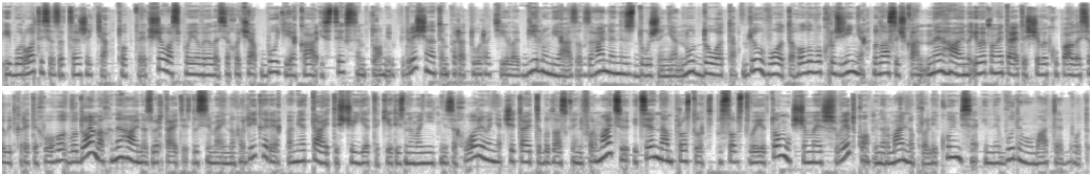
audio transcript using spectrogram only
і, боротися за це життя. Тобто, якщо у вас появилася хоча б будь-яка із цих симптомів, підвищена температура тіла, біль у м'язах, загальне нездужання, нудота, блювота, головокружіння, будь ласка, негайно, і ви пам'ятаєте, що ви купалися у відкритих водоймах, негайно звертайтесь до сімейного лікаря. Пам'ятайте, що є такі різноманітні захворювання. Читайте, будь ласка, інформацію, і це нам просто способствує тому, що ми швидко і нормально пролікуємося і не будемо мати от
